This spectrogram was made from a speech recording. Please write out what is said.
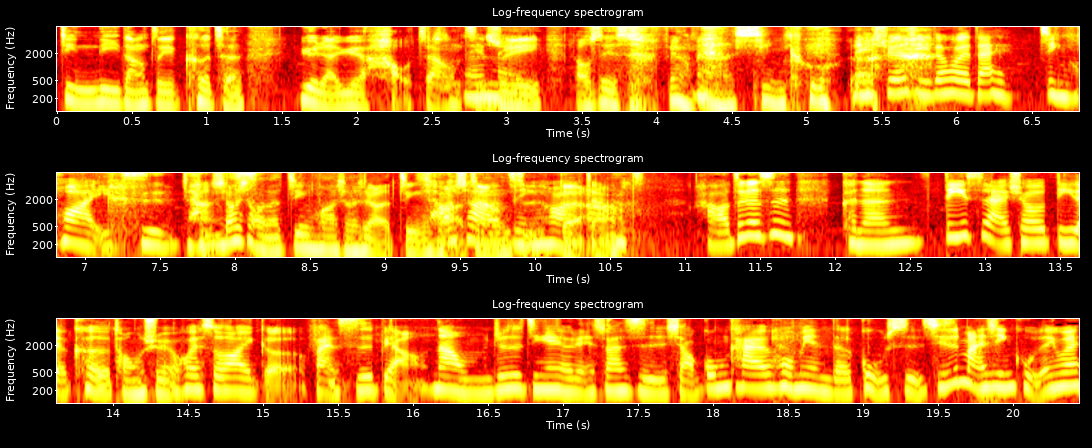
尽力让这些课程越来越好，这样子，所以老师也是非常非常辛苦。每学期都会再进化一次，这样小小的进化，小小的进化，小小的进化，这样子。好，这个是可能第一次来修 D 的课的同学会收到一个反思表。那我们就是今天有点算是小公开后面的故事，其实蛮辛苦的，因为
